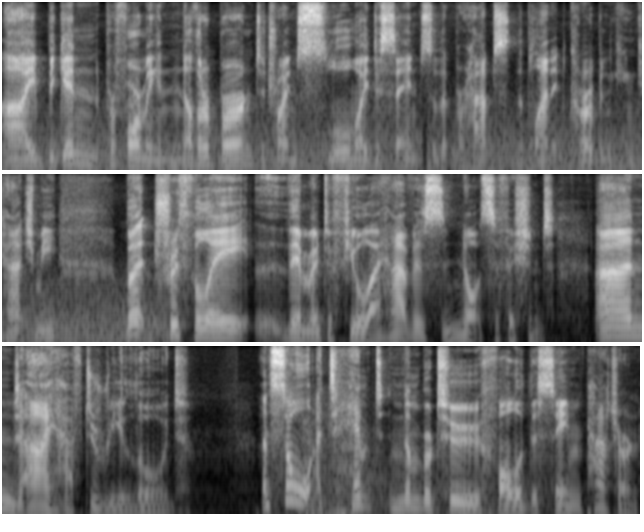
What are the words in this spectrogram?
I begin performing another burn to try and slow my descent so that perhaps the planet Kerbin can catch me. But truthfully, the amount of fuel I have is not sufficient, and I have to reload. And so attempt number two followed the same pattern.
